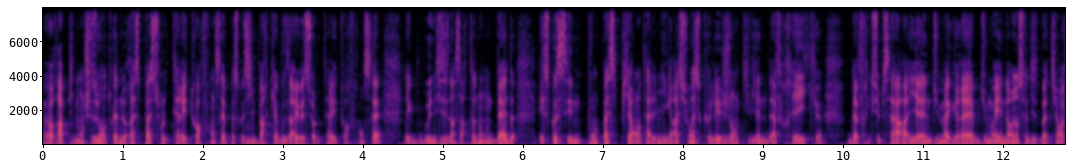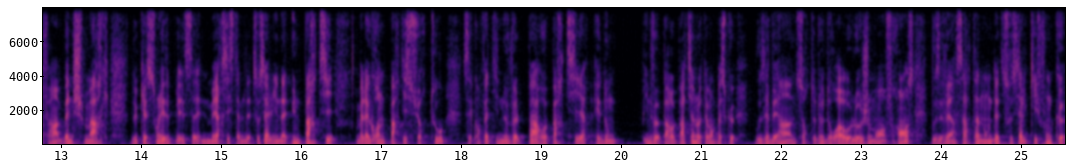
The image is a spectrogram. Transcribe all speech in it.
euh, rapidement chez eux, en tout cas ne restent pas sur le territoire français. Parce que si par cas vous arrivez sur le territoire français et que vous bénéficiez d'un certain nombre d'aides, est-ce que c'est une pompe aspirante à l'immigration? Est-ce que les gens qui viennent d'Afrique, d'Afrique subsaharienne, du Maghreb, du Moyen-Orient se disent bah tiens on va faire un benchmark de quels sont les, les meilleurs systèmes d'aide sociale? Il y en a une partie, mais la grande partie surtout, c'est qu'en fait ils ne veulent pas repartir. Et donc ils ne veulent pas repartir, notamment parce que vous avez une sorte de droit au logement en France, vous avez un certain nombre d'aides sociales qui font que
